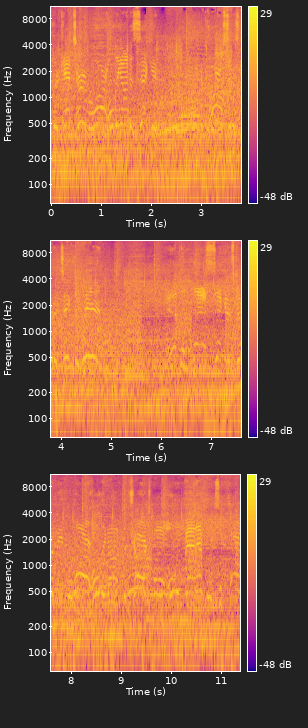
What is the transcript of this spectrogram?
Ziegler Cat turn. Loire holding on to second. Carlson is going to take the win. And at the last second, it's going to be Loire holding off the charge by Owen Van Everett. So Carlson.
